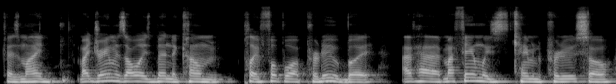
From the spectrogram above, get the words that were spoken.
because my my dream has always been to come play football at Purdue, but I've had my family's came to Purdue, so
